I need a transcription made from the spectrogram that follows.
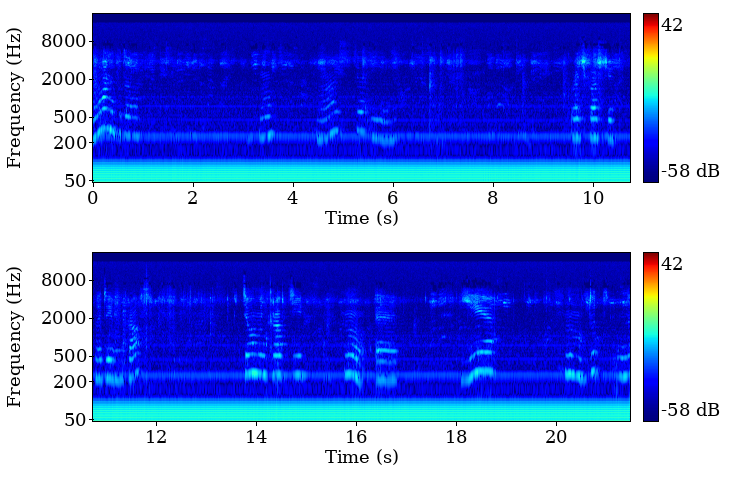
нормально фотографія? Ну, Настя і Юля. Коротше кажучи, знайду я Майнкрафт. В цьому Майнкрафті, ну, е, є, ну, тут на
